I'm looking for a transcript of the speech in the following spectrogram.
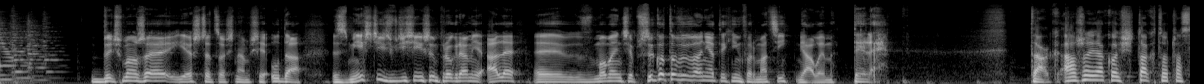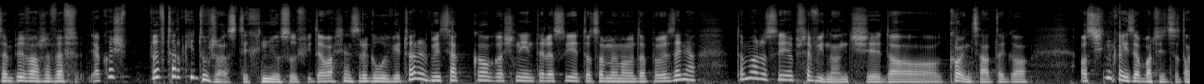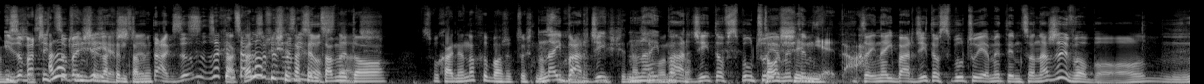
Być może jeszcze coś nam się uda zmieścić w dzisiejszym programie, ale e, w momencie przygotowywania tych informacji miałem tyle. Tak, a że jakoś tak to czasem bywa, że we, jakoś we wtorki dużo z tych newsów i to właśnie z reguły wieczorem, więc jak kogoś nie interesuje to, co my mamy do powiedzenia, to może sobie przewinąć do końca tego odcinka i zobaczyć, co tam I jest. zobaczyć, co będzie zachęcamy. jeszcze. Tak, zachęcamy, tak, ale oczywiście zachęcamy zostać. do słuchania, no chyba, że ktoś nas Najbardziej, słucha, na żywo, najbardziej no to, to współczujemy to się tym. Nie da. To, najbardziej to współczujemy tym, co na żywo, bo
